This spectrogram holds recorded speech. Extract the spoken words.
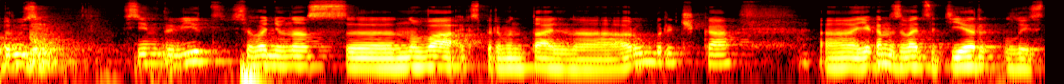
друзі! Всім привіт! Сьогодні в нас е, нова експериментальна рубричка, е, яка називається Tier-лист.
